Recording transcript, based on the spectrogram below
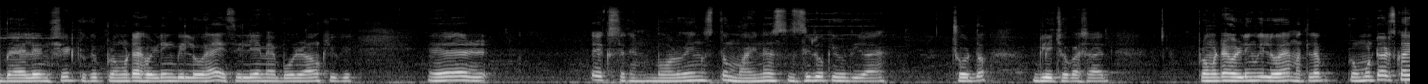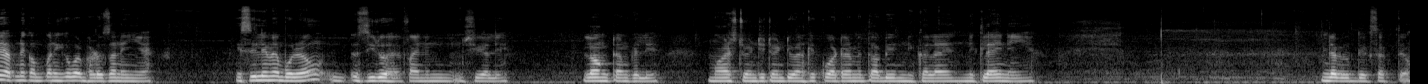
बैलेंस शीट क्योंकि प्रोमोटर होल्डिंग भी लो है, इसीलिए मैं बोल रहा हूँ, क्योंकि एक सेकेंड बोर्डिंग्स तो माइनस ज़ीरो क्यों दिया है? छोड़ दो। ग्लिच होगा शायद। प्रोमोटर होल्डिंग भी लो है मतलब प्रोमोटर्स का ही अपने कंपनी के ऊपर भरोसा नहीं है। इसीलिए मैं बोल रहा हूँ ज़ीरो है फाइनेंशियली लॉन्ग टर्म के लिए। मार्च 2021 के क्वार्टर में तो अभी निकला है, निकला ही नहीं है। जब देख सकते हो।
